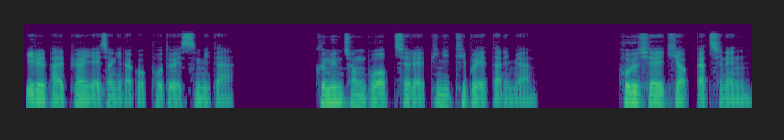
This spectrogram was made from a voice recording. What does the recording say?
이를 발표할 예정이라고 보도했습니다. 금융정보업체 레피니티브에 따르면 포르쉐의 기업 가치는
